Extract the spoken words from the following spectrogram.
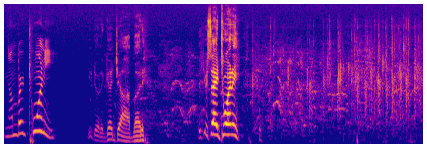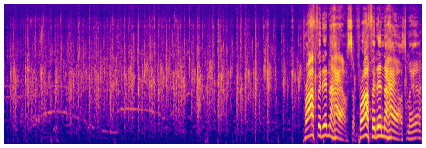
Number 20. You're doing a good job, buddy. Did you say 20? Prophet in the house. A prophet in the house, man.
